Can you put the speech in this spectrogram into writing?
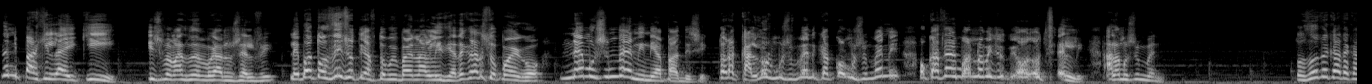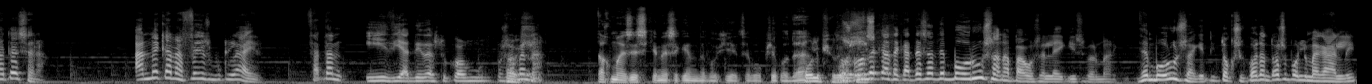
δεν υπάρχει λαϊκή ή σούπερ μάρκετ που δεν με βγάζουν selfie. Λέει, μπορώ να το δεις ότι αυτό που είπα είναι αλήθεια. Δεν χρειάζεται να το πω εγώ. Ναι, μου συμβαίνει είναι η απάντηση. Τώρα, καλός μου συμβαίνει, κακός μου συμβαίνει. Ο καθένας μπορεί να νομίζει ότι ό- ό,τι θέλει. Αλλά μου συμβαίνει. Το 12-14, αν έκανα Facebook live, θα ήταν η ίδια αντίδραση του κόσμου προς Όχι. εμένα. Τα έχουμε ζήσει και εμεί εκείνη την εποχή έτσι, από πιο κοντά. Πολύ πιο Το δύσκολο. 12-14 δεν μπορούσα να πάω σε λαϊκή σούπερ μάρκετ. Δεν μπορούσα γιατί η τοξικότητα ήταν τόσο πολύ μεγάλη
